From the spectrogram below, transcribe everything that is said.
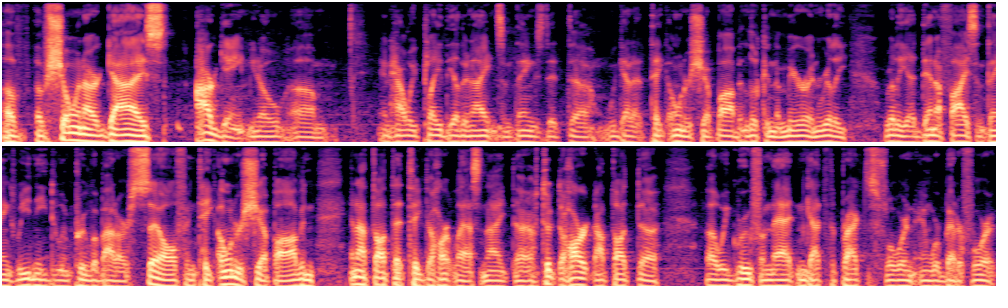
of, of showing our guys our game. You know, um, and how we played the other night and some things that uh, we got to take ownership of and look in the mirror and really really identify some things we need to improve about ourselves and take ownership of. And and I thought that took to heart last night uh, took to heart and I thought uh, uh, we grew from that and got to the practice floor and, and we're better for it.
